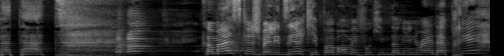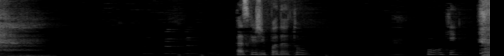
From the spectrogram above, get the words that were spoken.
patate. Comment est-ce que je vais lui dire qu'il est pas bon, mais il faut qu'il me donne une ride après? Parce que j'ai pas d'auto. Oh, OK.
